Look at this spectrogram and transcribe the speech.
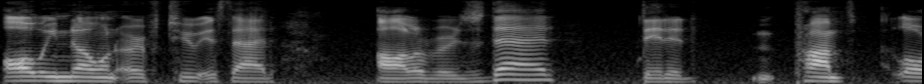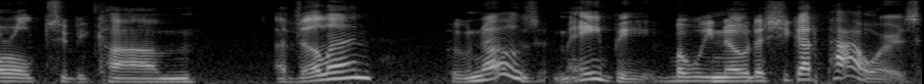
all we know on Earth Two is that Oliver is dead. Did it prompt Laurel to become a villain? Who knows? Maybe, but we know that she got powers,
